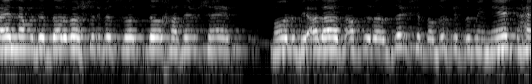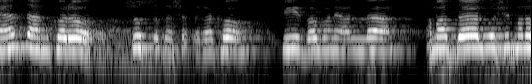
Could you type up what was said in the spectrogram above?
আল্লাহ আমাদের দরবার শরীফের শ্রদ্ধা খাদেম সাহেব, মৌলবী আলাজ আব্দুল রাজ্জাক সে দাদুকে তুমি নেক হায়াত দান করো। সুস্থতার সাথে রাখো। পীর ভবনে আল্লাহ আমার দয়াল মুর্শিদ মানে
